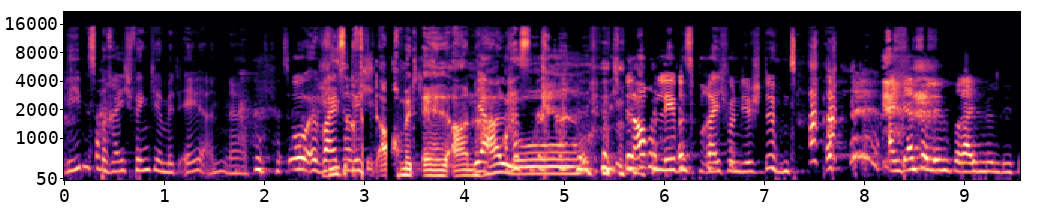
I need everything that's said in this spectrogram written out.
Lebensbereich fängt ja mit L an, ne? So äh, weiß habe ich auch mit L an. Ja, Hallo. Hast, ich bin auch ein Lebensbereich von dir, stimmt. Ein ganzer Lebensbereich nur Lied.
